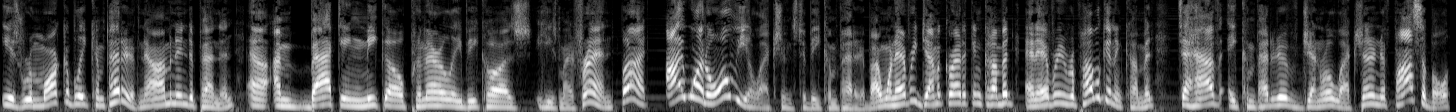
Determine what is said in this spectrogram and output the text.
is remarkably competitive. Now, I'm an independent. Uh, I'm backing Miko primarily because he's my friend, but I want all the elections to be competitive. I want every Democratic incumbent and every Republican incumbent to have a competitive general election, and if possible,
